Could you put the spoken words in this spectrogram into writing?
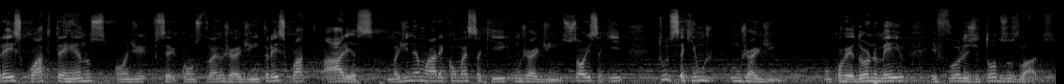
Três, quatro terrenos onde você constrói um jardim, três, quatro áreas. Imagine uma área como essa aqui, um jardim. Só isso aqui, tudo isso aqui um, um jardim. Um corredor no meio e flores de todos os lados.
